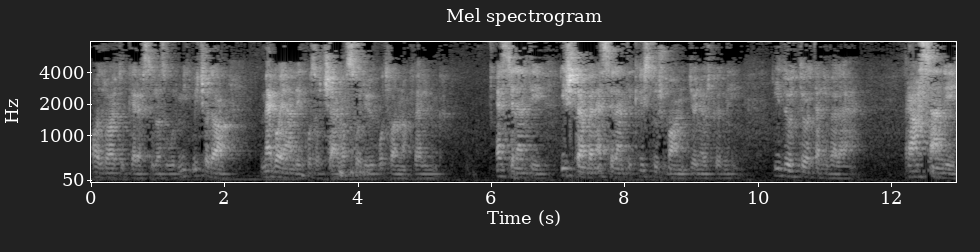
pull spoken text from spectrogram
ad rajtuk keresztül az Úr, micsoda megajándékozottság az, hogy ők ott vannak velünk. Ezt jelenti Istenben, ezt jelenti Krisztusban gyönyörködni. Időt tölteni vele, rászállni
